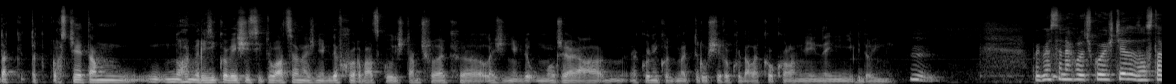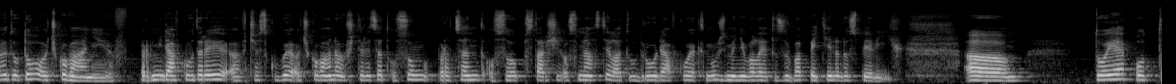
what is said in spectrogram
tak, tak prostě je tam mnohem rizikovější situace, než někde v Chorvatsku, když tam člověk eh, leží někde u moře a jako několik metrů široko daleko kolem něj není nikdo jiný. Hmm. Pojďme se na chviličku ještě zastavit u toho očkování. V první dávku tady v Česku bude očkováno 48% osob starších 18 let, druhou dávku, jak jsme už zmiňovali, je to zhruba pětina dospělých. Um, to je pod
